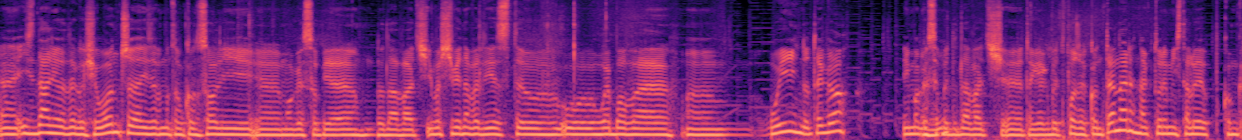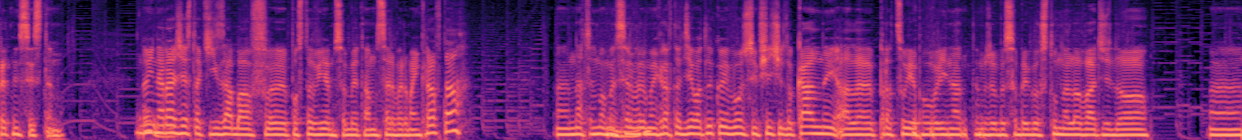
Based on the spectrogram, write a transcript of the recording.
e, i zdalnie do tego się łączę i za pomocą konsoli e, mogę sobie dodawać i właściwie nawet jest e, webowe e, UI do tego i mogę Mhm. sobie dodawać, e, tak jakby tworzę kontener, na którym instaluję konkretny system. No i na razie z takich zabaw e, postawiłem sobie tam serwer Minecrafta. Na ten moment Mhm. serwer Minecrafta działa tylko i wyłącznie w sieci lokalnej, ale pracuję powoli nad tym, żeby sobie go stunelować do, e,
